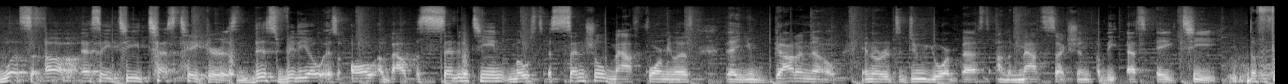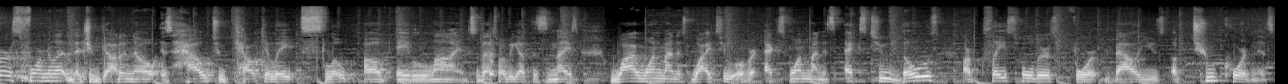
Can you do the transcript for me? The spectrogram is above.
What's up SAT test takers? This video is all about the 17 most essential math formulas that you gotta know in order to do your best on the math section of the SAT. The first formula that you gotta know is how to calculate slope of a line. So that's why we got this nice y1 minus y2 over x1 minus x2. Those are placeholders for values of two coordinates.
